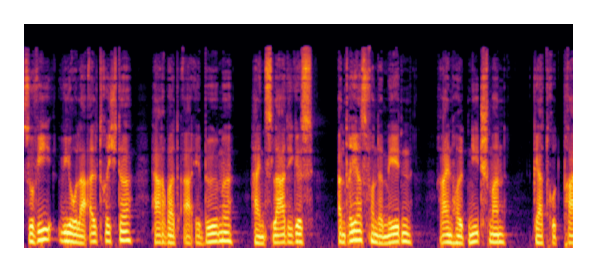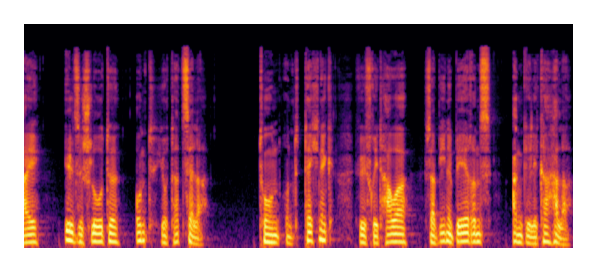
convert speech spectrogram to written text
sowie Viola Altrichter, Herbert A. E. Böhme, Heinz Ladiges, Andreas von der Meeden, Reinhold Nietzschmann, Gertrud Prey, Ilse Schlote und Jutta Zeller. Ton und Technik Wilfried Hauer, Sabine Behrens, Angelika Haller.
